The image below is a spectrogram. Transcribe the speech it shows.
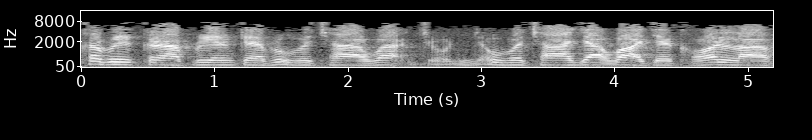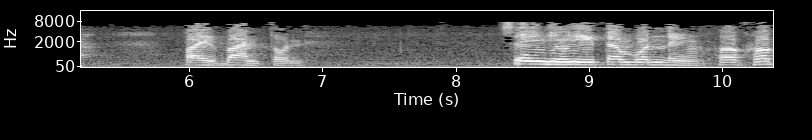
เข้าไปกราบเรียนแก่พระอุปชาว่าอุปชายะว่าจะขอลาไปบ้านตน ซึ่งอยู่อีกตำบลหนึ่ง พอครบ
